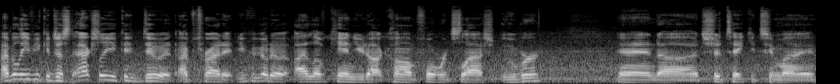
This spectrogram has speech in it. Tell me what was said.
I believe you could just actually you could do it. I've tried it. You could go to ilovecanu.com forward slash Uber, and uh, it should take you to my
